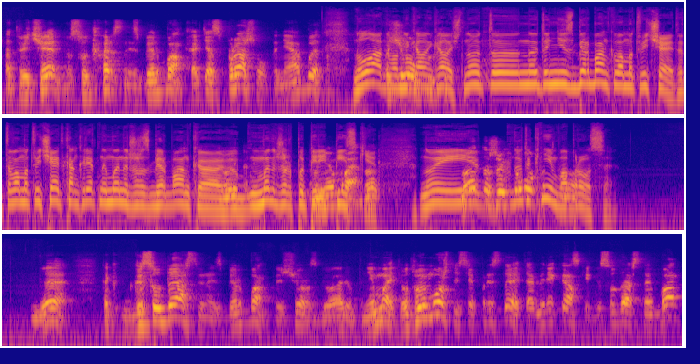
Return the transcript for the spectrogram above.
Отвечает государственный Сбербанк. Хотя спрашивал-то не об этом. Ну ладно Почему? вам, Николай Николаевич, но это, но это не Сбербанк вам отвечает. Это вам отвечает конкретный менеджер Сбербанка, ну, менеджер по переписке. Ну, и ну, это, же ну, это к ним вопросы. Да, так государственный Сбербанк, еще раз говорю, понимаете. Вот вы можете себе представить американский государственный банк,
